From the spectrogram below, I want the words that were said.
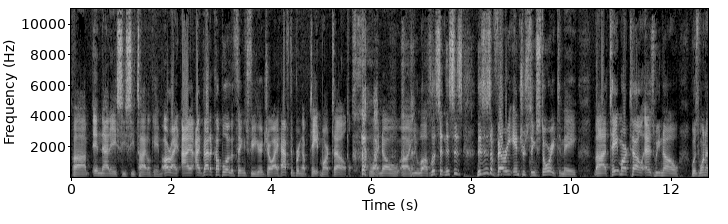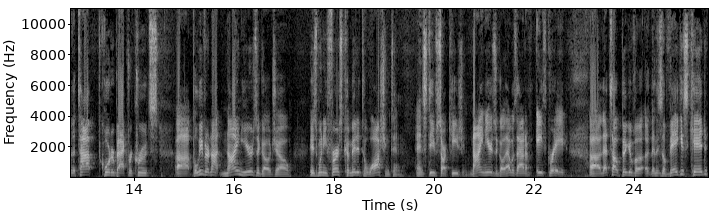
uh, in that ACC title game. All right, I, have got a couple other things for you here, Joe. I have to bring up Tate Martell, who I know uh, you love. Listen, this is this is a very interesting story to me. Uh, Tate Martell, as we know, was one of the top quarterback recruits uh, believe it or not, nine years ago, Joe, is when he first committed to Washington and Steve Sarkisian. Nine years ago. That was out of eighth grade. Uh, that's how big of a. He's a Vegas kid.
